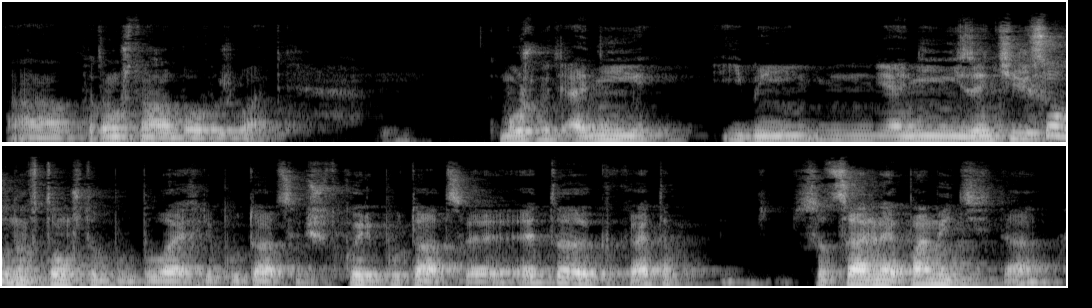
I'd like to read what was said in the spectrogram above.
а, потому что надо было выживать. Может быть, они, они не заинтересованы в том, чтобы была их репутация. Что такое репутация? Это какая-то социальная память, да,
